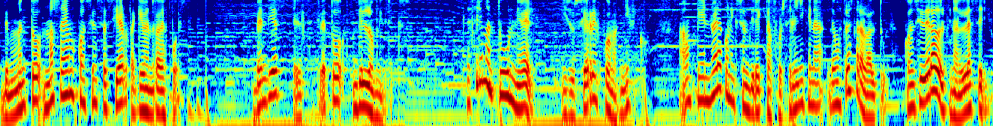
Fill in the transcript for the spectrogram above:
De momento no sabemos con ciencia cierta qué vendrá después. Ben 10, El secreto del Omnitrix. La serie mantuvo un nivel y su cierre fue magnífico. Aunque no era conexión directa a Fuerza Alienígena, demostró estar a la altura, considerado el final de la serie,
